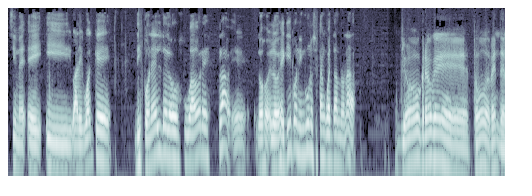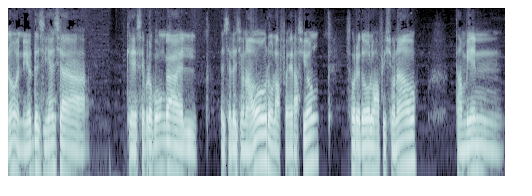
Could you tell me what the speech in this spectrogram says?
sí me, eh, y al igual que disponer de los jugadores clave, eh, los, los equipos ninguno se están guardando nada. Yo creo que todo depende, ¿no? El nivel de exigencia que se proponga el, el seleccionador o la federación, sobre todo los aficionados. También,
